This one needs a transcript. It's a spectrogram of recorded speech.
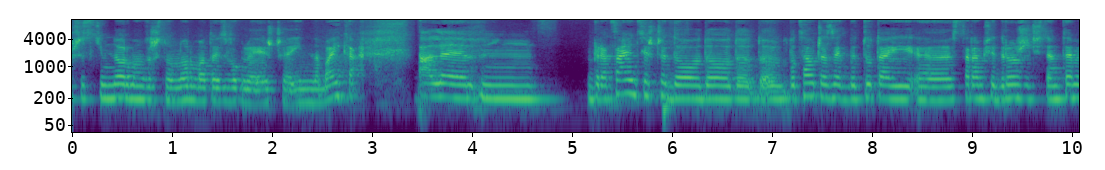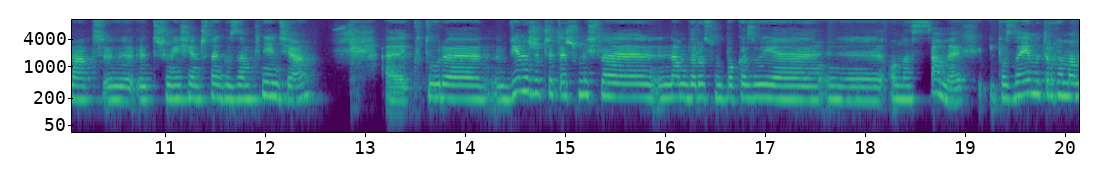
wszystkim normom. Zresztą norma to jest w ogóle jeszcze inna bajka, ale mm, wracając jeszcze do, do, do, do, bo cały czas jakby tutaj e, staram się drążyć ten temat e, trzymiesięcznego zamknięcia, E, które wiele rzeczy też myślę nam dorosłym pokazuje y, o nas samych i poznajemy trochę, mam,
